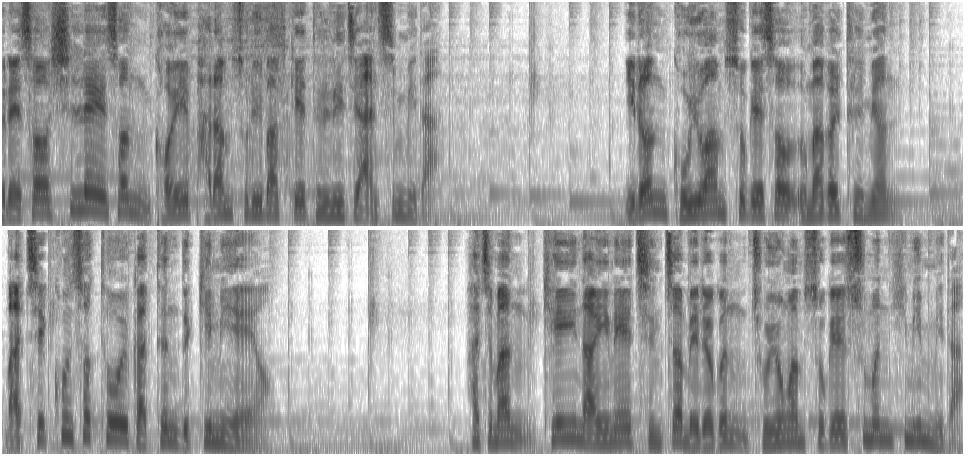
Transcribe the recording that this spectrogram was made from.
그래서 실내에선 거의 바람 소리밖에 들리지 않습니다. 이런 고요함 속에서 음악을 틀면 마치 콘서트홀 같은 느낌이에요. 하지만 K9의 진짜 매력은 조용함 속에 숨은 힘입니다.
